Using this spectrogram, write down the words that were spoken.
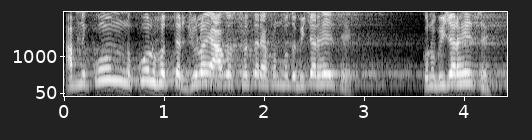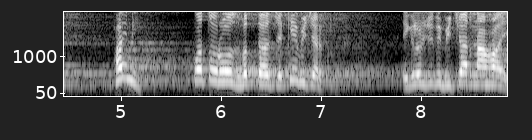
আপনি কোন কোন হত্যার, জুলাই, আগস্ট হত্যার এখন মতো বিচার হয়েছে? কোনো বিচার হয়েছে? হয়নি। কত রোজ হত্যা হচ্ছে, কে বিচার করবে এগুলোর যদি বিচার না হয়,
